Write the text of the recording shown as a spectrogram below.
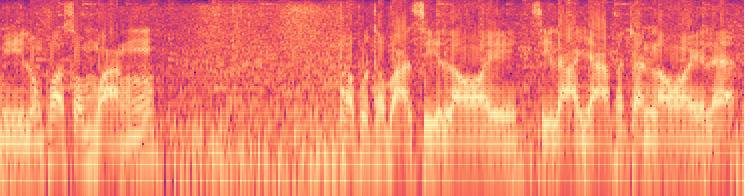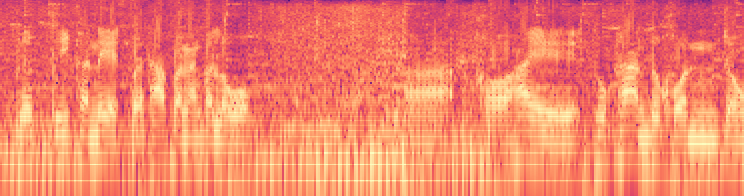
มีหลวงพ่อสมหวัง พระพุทธบาทสีลอยศิลายาพระจันทร์ลอย และพระพิคเนตประทับบัลลังกะโลกอขอให้ทุกท่านทุกคนจง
